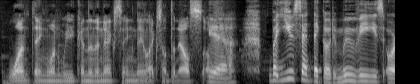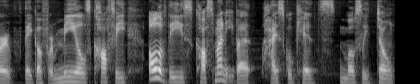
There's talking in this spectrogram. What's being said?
one thing one week and then the next thing they like something else. So. Yeah. But you said they go to movies or they go for meals, coffee. All of these cost money, but high school kids mostly don't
